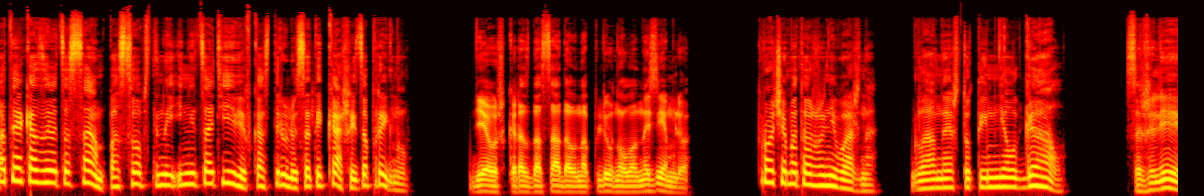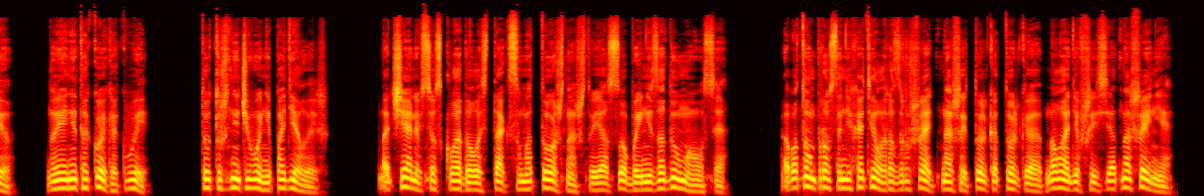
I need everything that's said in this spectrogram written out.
а ты, оказывается, сам по собственной инициативе в кастрюлю с этой кашей запрыгнул». Девушка раздосадованно плюнула на землю. «Впрочем, это уже не важно. Главное, что ты мне лгал». «Сожалею, но я не такой, как вы. Тут уж ничего не поделаешь. Вначале все складывалось так суматошно, что я особо и не задумывался, а потом просто не хотел разрушать наши только-только наладившиеся отношения.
